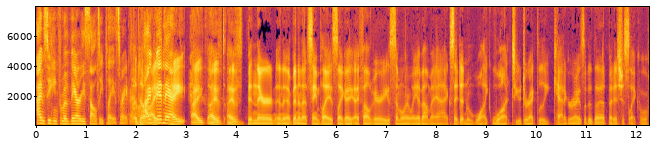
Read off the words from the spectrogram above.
I'm speaking from a very salty place right now. No, I've I- been there. Hey, I, I've I've been there, and I've been in that same place. Like I, I felt very similarly about my ex. I didn't wa- like want to directly categorize it as that, but it's just like, oof.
